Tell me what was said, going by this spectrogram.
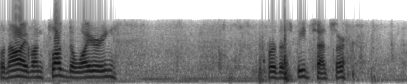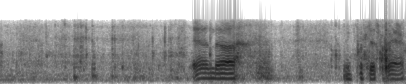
So now I've unplugged the wiring for the speed sensor. And uh, let me put this back.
